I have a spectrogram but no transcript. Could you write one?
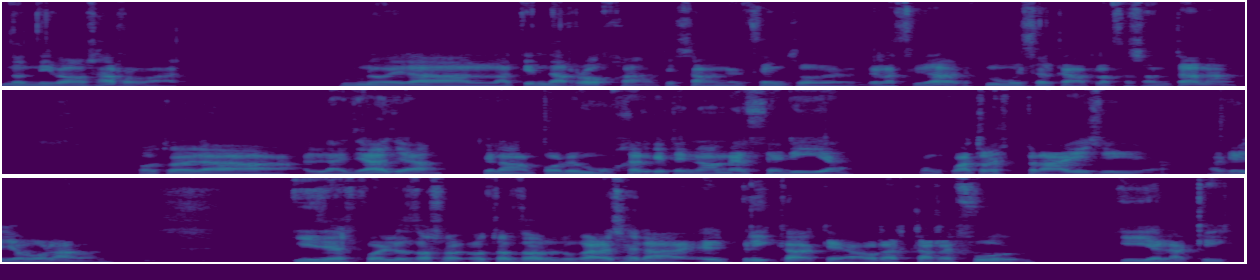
donde íbamos a robar. Uno era la tienda roja, que estaba en el centro de, la ciudad, muy cerca de la Plaza Santana. Otro era la Yaya, que era una pobre mujer que tenía una mercería con cuatro sprays y aquello volaban. Y después los dos, otros dos lugares era el Prica, que ahora es Carrefour, y el Aquí.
